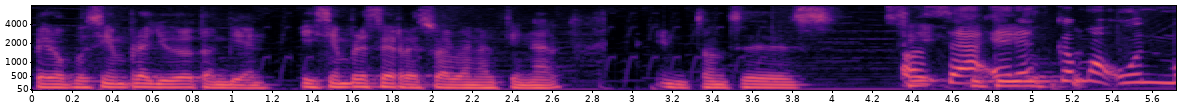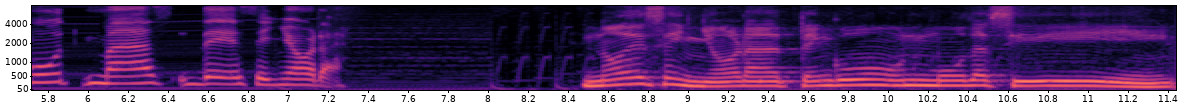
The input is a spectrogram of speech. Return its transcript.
pero pues siempre ayudo también y siempre se resuelven al final. Entonces... o sea, eres como un mood más de señora. No de señora, tengo un mood así...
